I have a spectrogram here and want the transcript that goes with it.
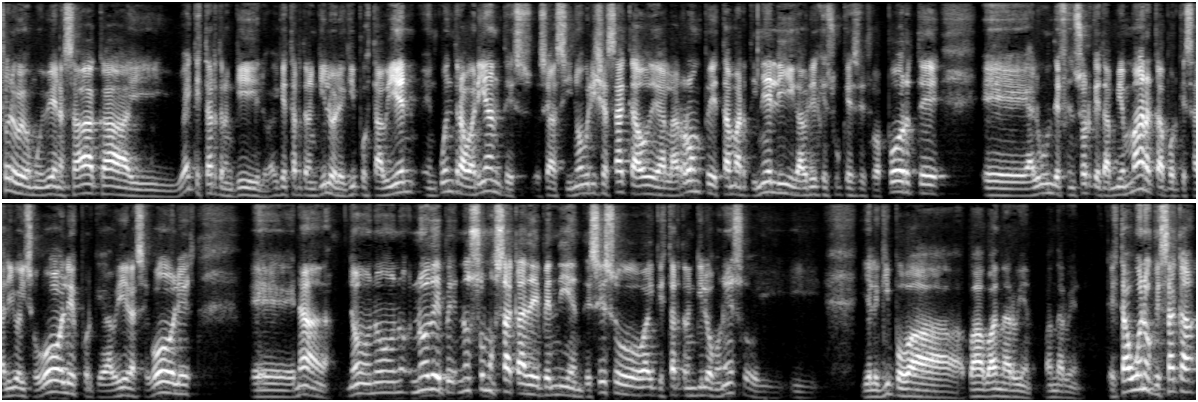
Yo lo veo muy bien a Saca y hay que estar tranquilo, hay que estar tranquilo, el equipo está bien, encuentra variantes, o sea, si no brilla Saca, Odegar la rompe, está Martinelli, Gabriel Jesús que hace su aporte, eh, algún defensor que también marca porque Saliva hizo goles, porque Gabriel hace goles, eh, nada, no, no, no, no, somos Saca dependientes, eso hay que estar tranquilo con eso y, el equipo va, va, va, a andar bien, va a andar bien. Está bueno que Saca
